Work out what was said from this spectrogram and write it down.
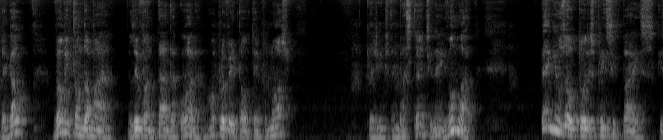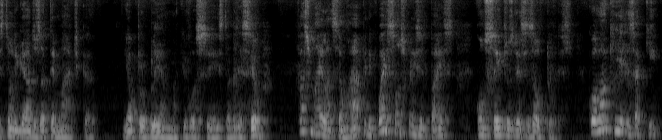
Legal? Vamos então dar uma levantada agora, vamos aproveitar o tempo nosso, que a gente tem bastante, né? E vamos lá. Peguem os autores principais que estão ligados à temática e ao problema que você estabeleceu. Faça uma relação rápida e quais são os principais conceitos desses autores. Coloque eles aqui,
